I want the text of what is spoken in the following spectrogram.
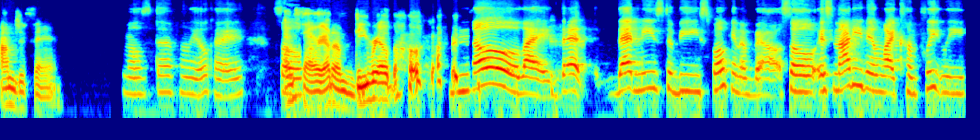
I'm just saying. Most definitely. Okay. So I'm sorry, I done derailed the whole No, like that that needs to be spoken about. So it's not even like completely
